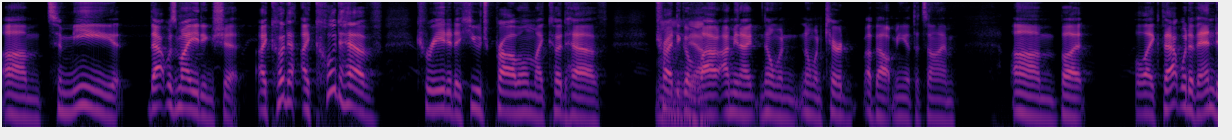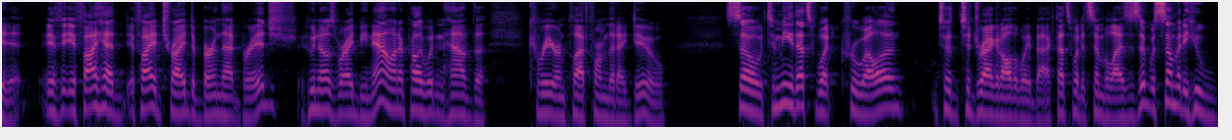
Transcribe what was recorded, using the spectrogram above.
Um, to me, that was my eating shit. I could I could have created a huge problem. I could have tried to go yeah. loud. I mean, I no one no one cared about me at the time. Um, but like that would have ended it. If if I had if I had tried to burn that bridge, who knows where I'd be now, and I probably wouldn't have the career and platform that I do. So to me, that's what Cruella to to drag it all the way back. That's what it symbolizes. It was somebody who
